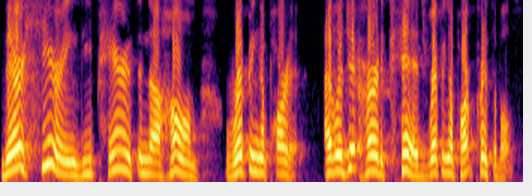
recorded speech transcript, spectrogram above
They're hearing the parents in the home ripping apart it. I've legit heard kids ripping apart principals.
